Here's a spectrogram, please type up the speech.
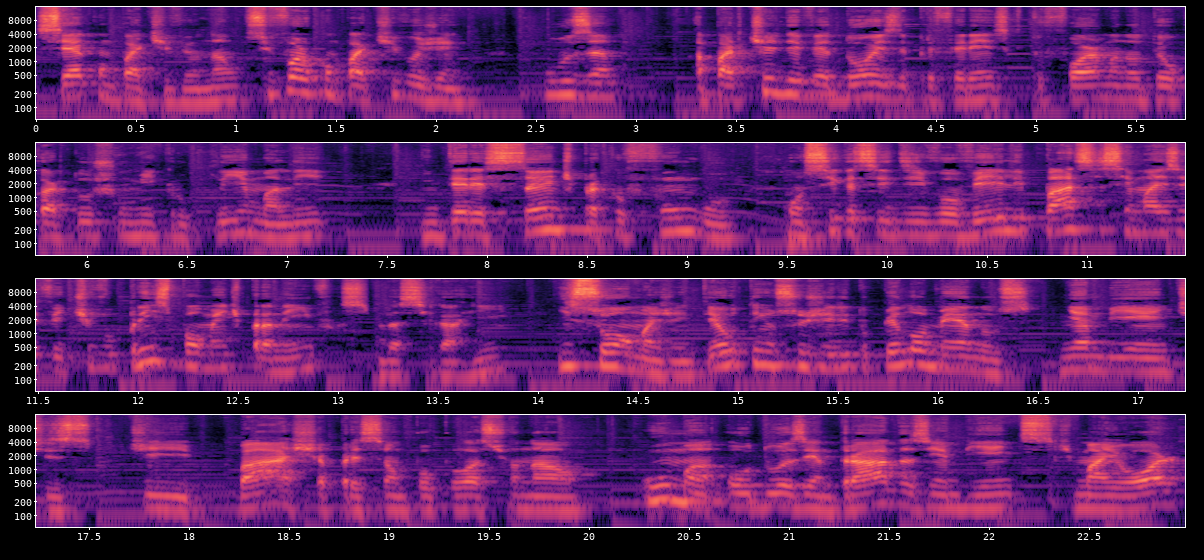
se é compatível ou não. Se for compatível, gente, usa a partir de V2 de preferência que tu forma no teu cartucho um microclima ali interessante para que o fungo consiga se desenvolver, ele passe a ser mais efetivo, principalmente para ninfas da cigarrinha. E soma, gente. Eu tenho sugerido, pelo menos em ambientes de baixa pressão populacional, uma ou duas entradas em ambientes de maior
